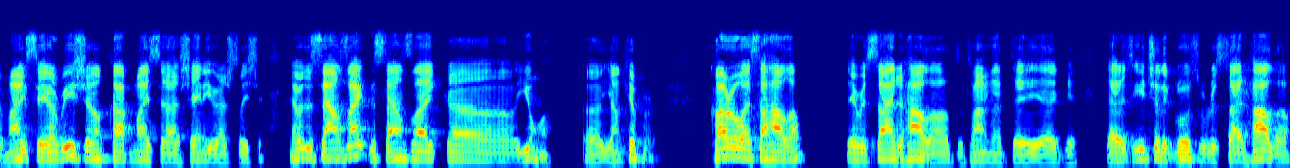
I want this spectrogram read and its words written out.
Kamaise arishon kach maise hasheni v'ashlisha. You know what this sounds like? This sounds like uh, Yuma, uh, Yom Kippur. Karo es Hallel. They recited Hallel at the time that they uh, get. That is, each of the groups would recite Hallel.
